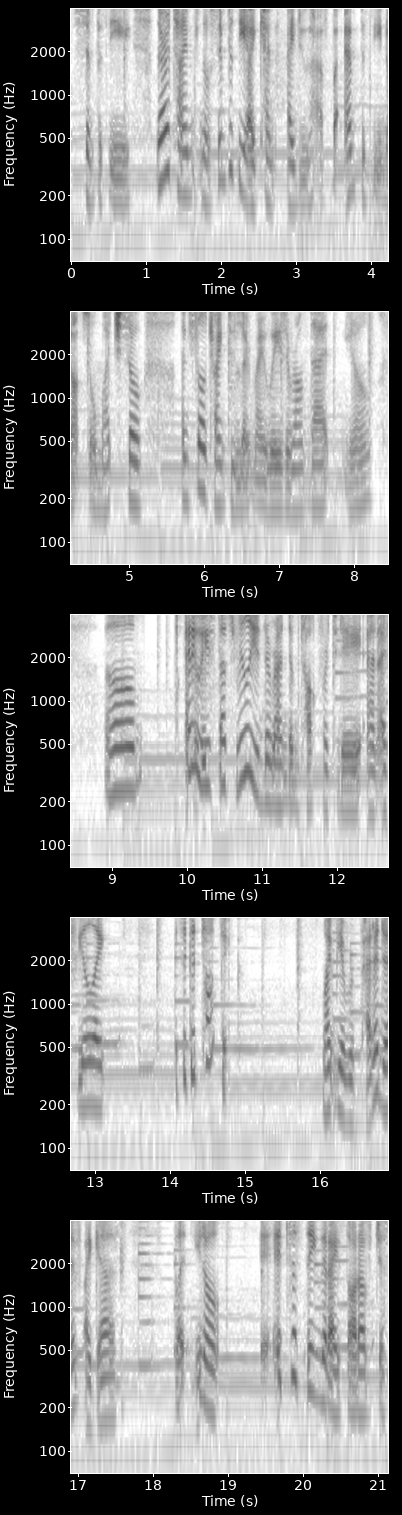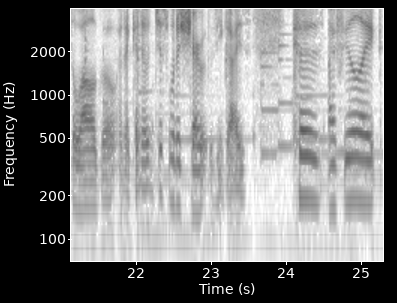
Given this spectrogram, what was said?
sympathy. There are times no sympathy I can I do have, but empathy not so much. So I'm still trying to learn my ways around that, you know. Um anyways, that's really the random talk for today and I feel like it's a good topic. Might be a repetitive, I guess. But, you know, it's a thing that I thought of just a while ago and I kind of just want to share it with you guys cuz I feel like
